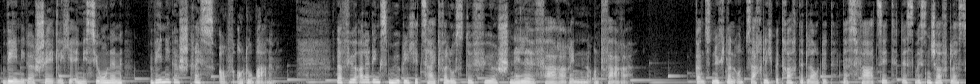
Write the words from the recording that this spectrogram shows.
weniger schädliche Emissionen, weniger Stress auf Autobahnen. Dafür allerdings mögliche Zeitverluste für schnelle Fahrerinnen und Fahrer. Ganz nüchtern und sachlich betrachtet lautet das Fazit des Wissenschaftlers.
